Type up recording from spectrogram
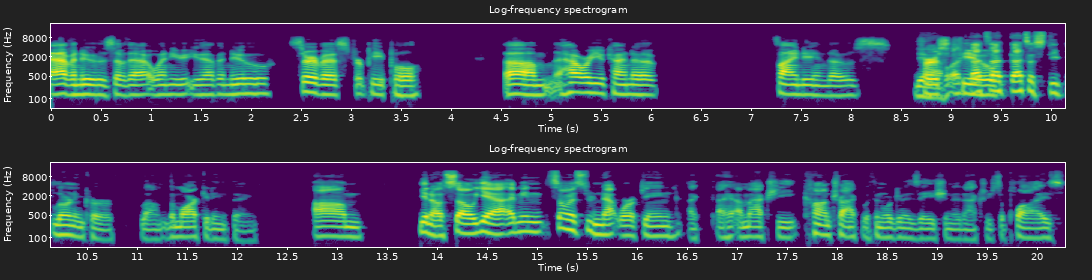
avenues of that when you you have a new service for people. Um how are you kind of finding those Yeah, first few that's that that's a steep learning curve, um, the marketing thing. Um, you know, so yeah, I mean, some of it's through networking. I, I I'm actually contract with an organization that actually supplies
